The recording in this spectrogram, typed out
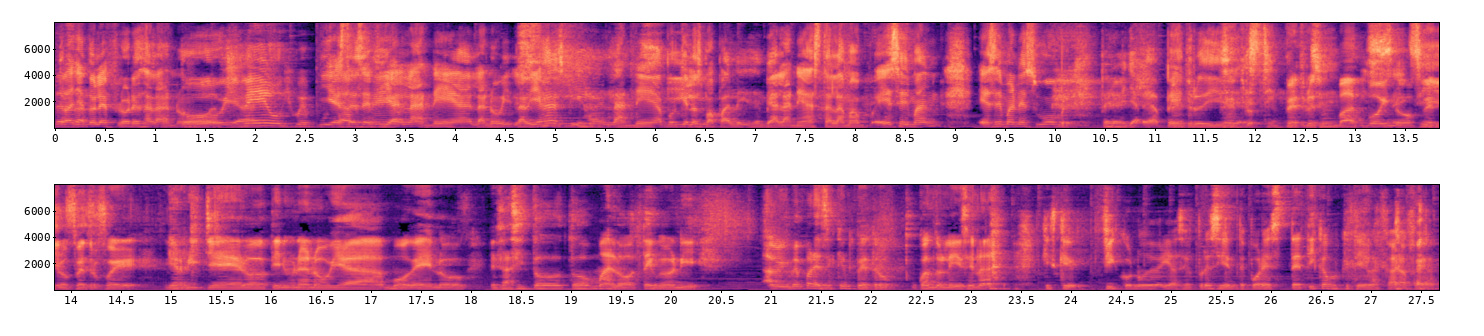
trayéndole flores a la novia. Feo, hijo de puta, Y este se fía en la NEA. La, novia, la vieja es fija en la NEA porque los papás le dicen, vea, la NEA está la mamá. Ese man, ese man es su hombre. Pero ella, vea, Petro, dice. Petro, este Petro es un bad boy, ¿no? Petro, Petro fue guerrillero, tiene una novia modelo. Es así todo, todo malote, weón. Y a mí me parece que Petro, cuando le dicen a, que es que Fico no debería ser presidente por estética porque tiene la cara fea,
